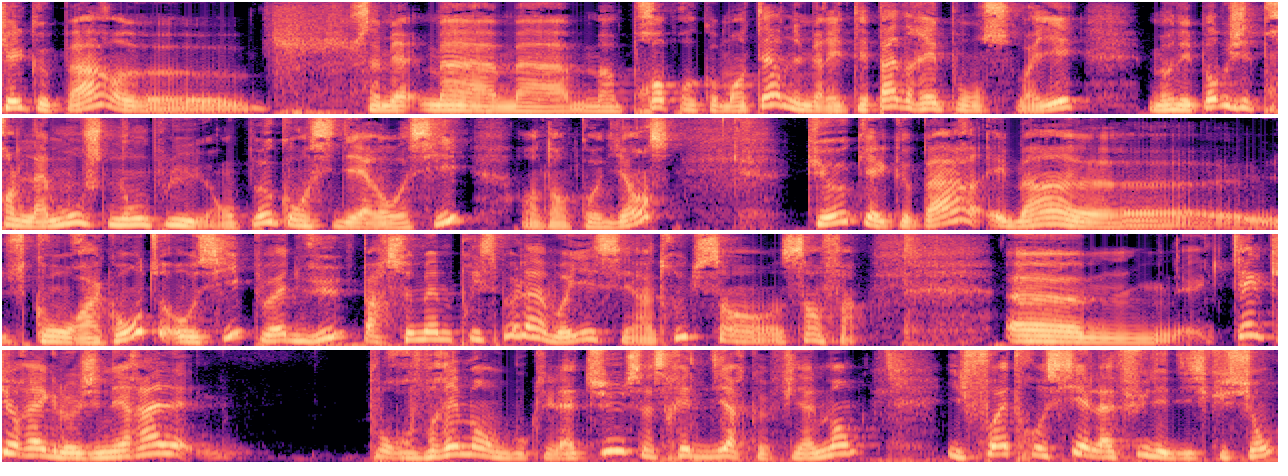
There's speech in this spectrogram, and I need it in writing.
quelque part, euh, ça, ma, ma, ma, propre commentaire ne méritait pas de réponse, voyez. Mais on n'est pas obligé de prendre la mouche non plus. On peut considérer aussi, en tant qu'audience, que quelque part, eh ben, euh, ce qu'on raconte aussi peut être vu par ce même prisme-là. Vous voyez, c'est un truc sans, sans fin. Euh, quelques règles générales pour vraiment boucler là-dessus, ça serait de dire que finalement, il faut être aussi à l'affût des discussions,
